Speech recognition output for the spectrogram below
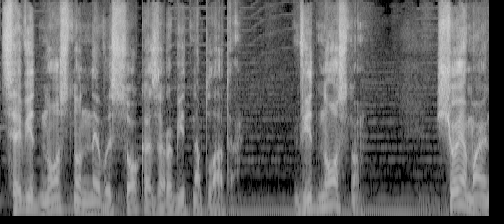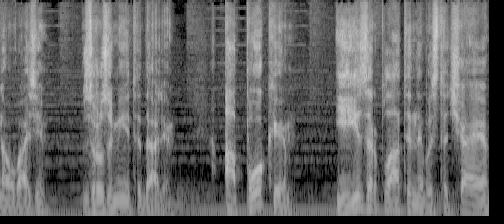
це відносно невисока заробітна плата. Відносно. Що я маю на увазі? Зрозумієте далі. А поки її зарплати не вистачає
